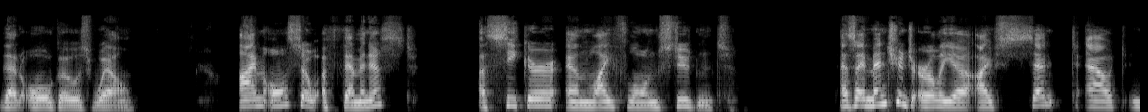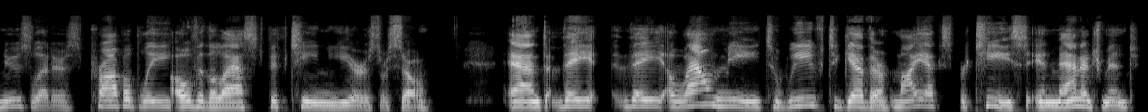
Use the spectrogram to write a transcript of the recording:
that all goes well. I'm also a feminist, a seeker, and lifelong student. As I mentioned earlier, I've sent out newsletters probably over the last 15 years or so. And they they allow me to weave together my expertise in management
